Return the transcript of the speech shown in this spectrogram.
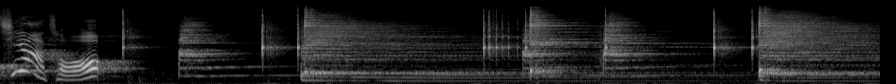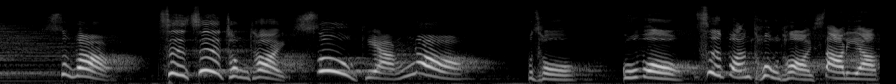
恰错。同台数强了，不错。国王此番同台杀了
